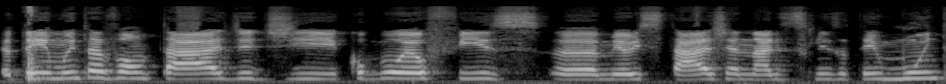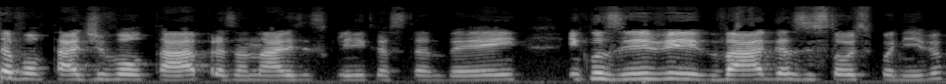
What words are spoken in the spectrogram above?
Eu tenho muita vontade de, como eu fiz uh, meu estágio em análise clínica, eu tenho muita vontade de voltar para as análises clínicas também. Inclusive, vagas estou disponível.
